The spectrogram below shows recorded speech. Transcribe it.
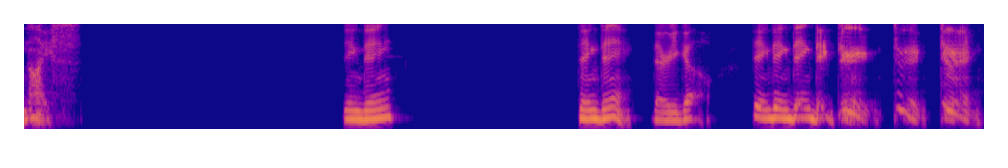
Nice. Ding ding. Ding ding. There you go. Ding ding ding ding ding ding ding.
